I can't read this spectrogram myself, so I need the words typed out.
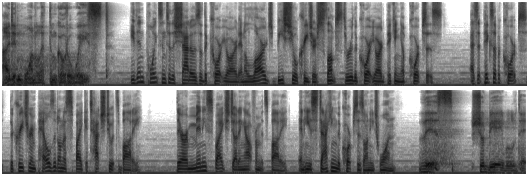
I didn't want to let them go to waste. He then points into the shadows of the courtyard, and a large bestial creature slumps through the courtyard picking up corpses. As it picks up a corpse, the creature impales it on a spike attached to its body. There are many spikes jutting out from its body, and he is stacking the corpses on each one. This should be able to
